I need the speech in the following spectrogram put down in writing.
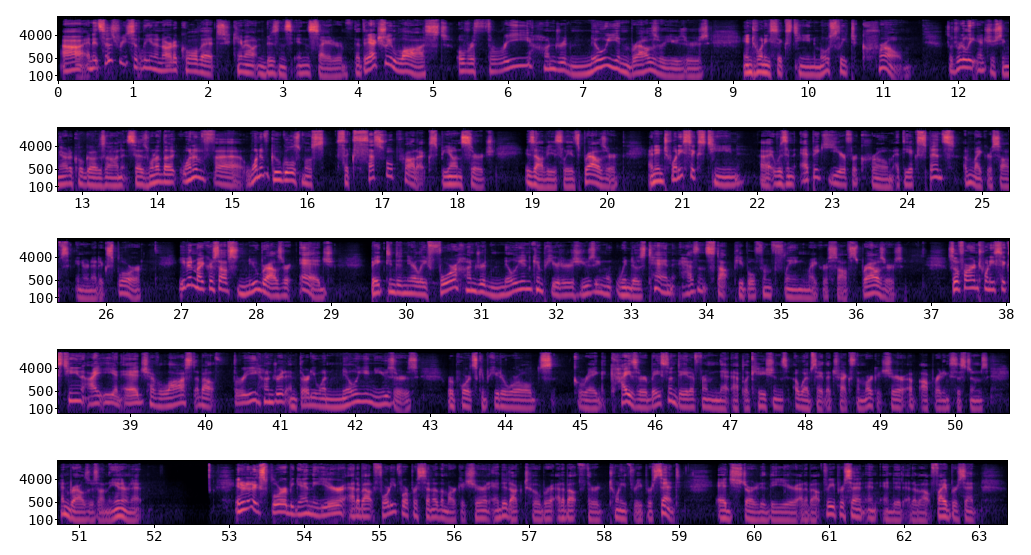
Uh, and it says recently in an article that came out in Business Insider that they actually lost over 300 million browser users in 2016, mostly to Chrome. So it's really interesting. The article goes on. It says one of the one of uh, one of Google's most successful products beyond search is obviously its browser. And in 2016, uh, it was an epic year for Chrome at the expense of Microsoft's Internet Explorer. Even Microsoft's new browser, Edge, baked into nearly 400 million computers using Windows 10, hasn't stopped people from fleeing Microsoft's browsers. So far in 2016, IE and Edge have lost about 331 million users, reports Computer World's Gregg Keizer based on data from Net Applications, a website that tracks the market share of operating systems and browsers on the internet. Internet Explorer began the year at about 44% of the market share and ended October at about 23%. Edge started the year at about 3% and ended at about 5%.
